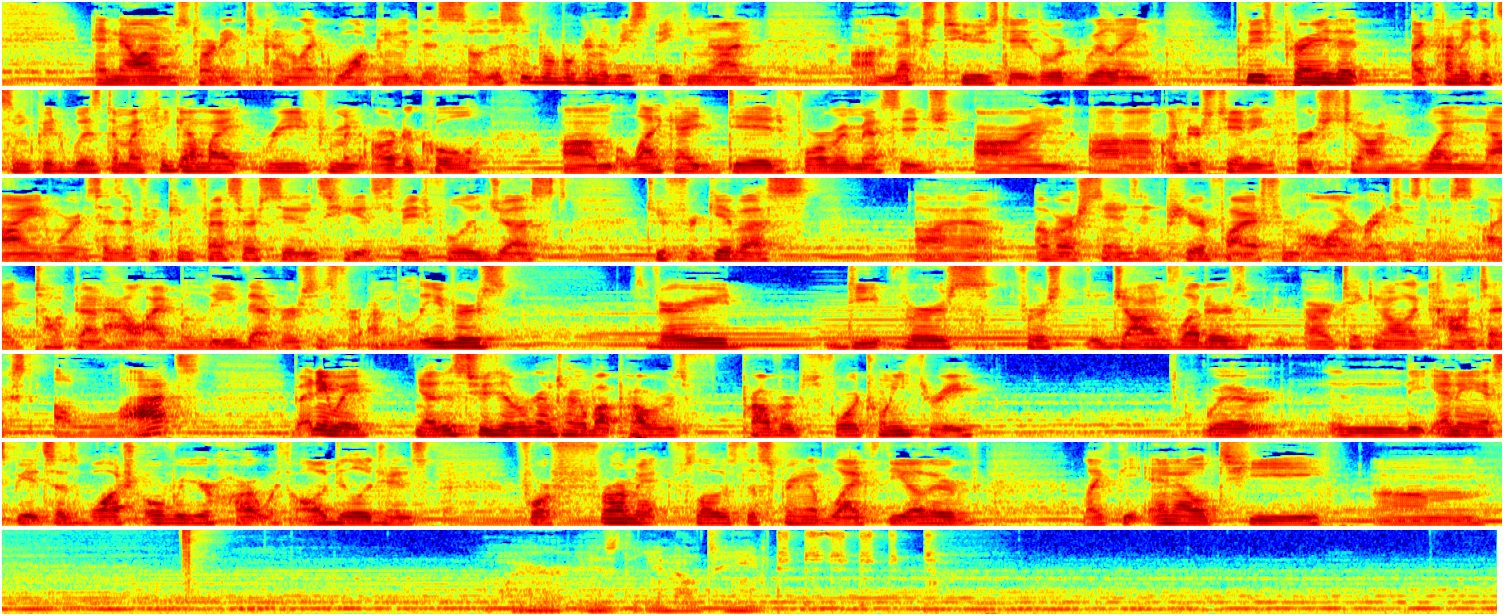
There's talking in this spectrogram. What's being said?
and now I'm starting to kind of like walk into this. So, this is what we're going to be speaking on um, next Tuesday, Lord willing. Please pray that I kind of get some good wisdom. I think I might read from an article um, like I did for my message on uh, understanding 1 John 1 9, where it says, If we confess our sins, he is faithful and just to forgive us uh, of our sins and purify us from all unrighteousness. I talked on how I believe that verse is for unbelievers. It's a very deep verse. First John's letters are taken all the context a lot. But anyway, yeah, this Tuesday we're going to talk about Proverbs Proverbs 4:23, where in the NASB it says, "Watch over your heart with all diligence, for from it flows the spring of life. The other, like the NLT, um, where is the NLT?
